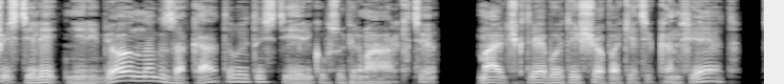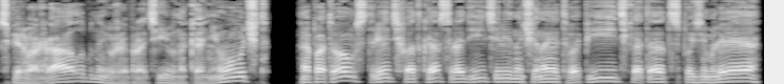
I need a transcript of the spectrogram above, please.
Шестилетний ребенок закатывает истерику в супермаркете. Мальчик требует еще пакетик конфет, Сперва жалобно и уже противно конючит, а потом, встретив отказ родителей, начинает вопить, кататься по земле.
